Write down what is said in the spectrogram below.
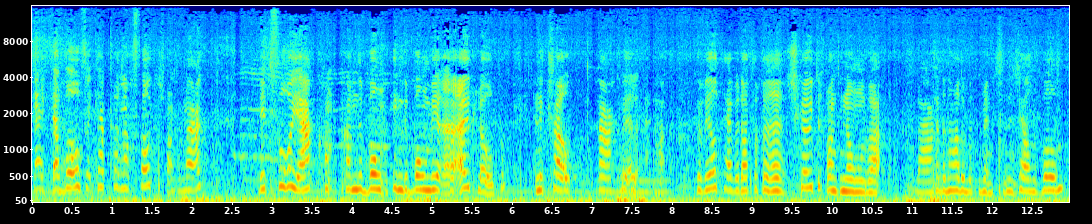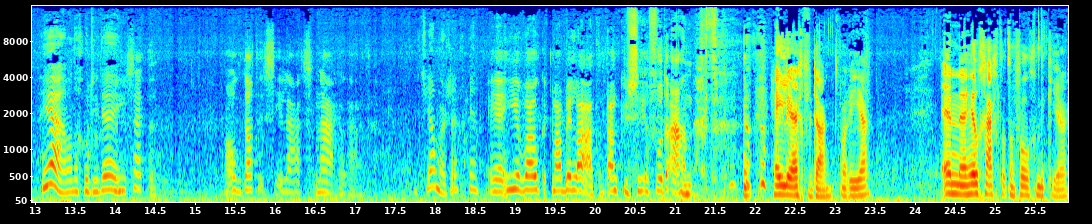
Kijk, daarboven, ik heb er nog foto's van gemaakt. Dit voorjaar kwam, kwam de boom, ging de boom weer eh, uitlopen. En ik zou graag willen, gewild hebben dat er scheuten van genomen Dan hadden we tenminste dezelfde boom ja, wat een goed idee. kunnen zetten. Maar ook dat is helaas nagelaten. Wat jammer zeg. Ja. Eh, hier wou ik het maar bij laten. Dank u zeer voor de aandacht. Heel erg bedankt, Maria. En eh, heel graag tot een volgende keer.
